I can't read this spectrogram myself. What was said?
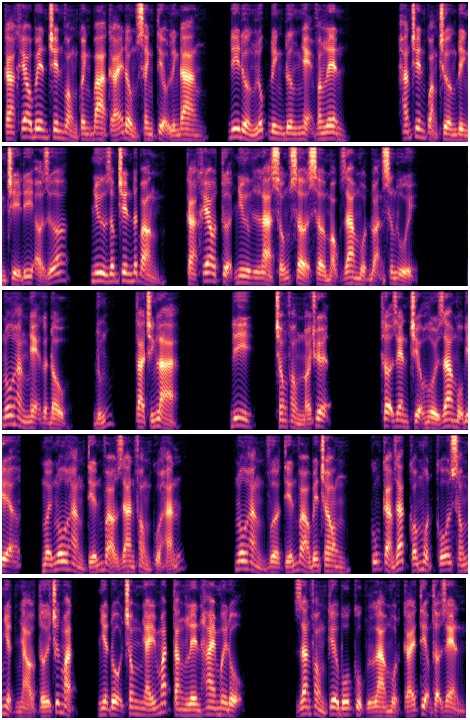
cà kheo bên trên vòng quanh ba cái đồng xanh tiểu linh đang đi đường lúc đinh đương nhẹ văng lên. Hắn trên quảng trường đình chỉ đi ở giữa, như dẫm trên đất bằng, cà kheo tựa như là sống sờ sờ mọc ra một đoạn xương đùi. Nô hàng nhẹ gật đầu, đúng, ta chính là. Đi, trong phòng nói chuyện. Thợ rèn triệu hồi ra mộ địa, mời ngô hàng tiến vào gian phòng của hắn. Ngô hàng vừa tiến vào bên trong, cũng cảm giác có một cỗ sóng nhiệt nhào tới trước mặt, nhiệt độ trong nháy mắt tăng lên hai mươi độ. Gian phòng kia bố cục là một cái tiệm thợ rèn,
